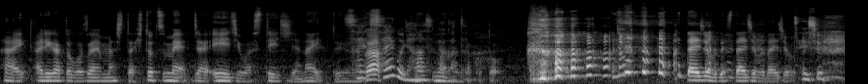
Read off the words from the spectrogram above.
はいありがとうございました。一つ目じゃあエイジはステージじゃないというのが最後に話すべかったこと。大丈夫です大丈夫大丈夫。大丈夫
